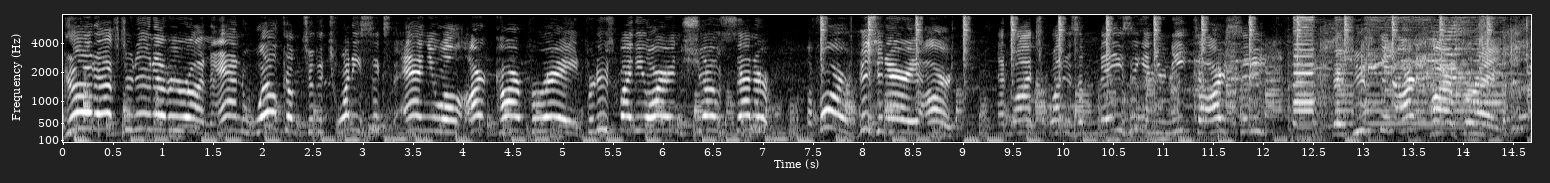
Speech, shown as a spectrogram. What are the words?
Good afternoon, everyone, and welcome to the 26th Annual Art Car Parade, produced by the Orange Show Center for Visionary Art. And watch what is amazing and unique to our city, the Houston Art Car Parade.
